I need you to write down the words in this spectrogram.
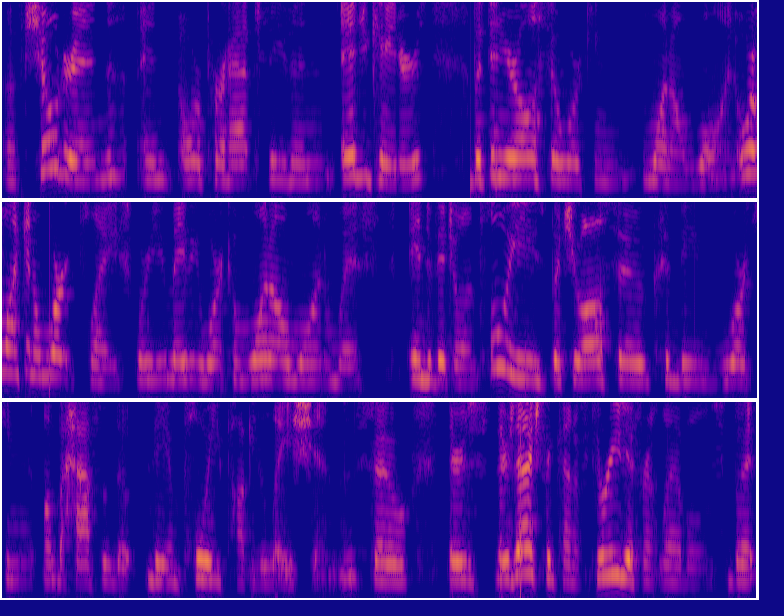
of children and or perhaps even educators but then you're also working one-on-one or like in a workplace where you may be working one-on-one with individual employees but you also could be working on behalf of the, the employee population. So there's there's actually kind of three different levels but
